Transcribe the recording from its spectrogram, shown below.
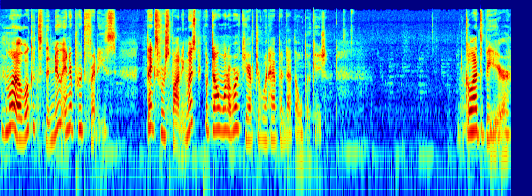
Hello, welcome to the new and improved Freddy's. Thanks for responding. Most people don't want to work here after what happened at the old location. Glad to be here.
